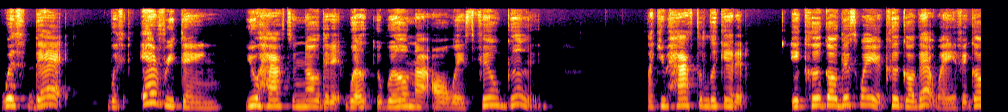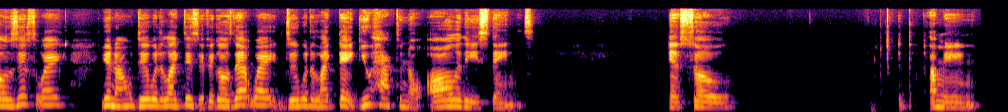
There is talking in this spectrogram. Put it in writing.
with that, with everything, you have to know that it will it will not always feel good. Like you have to look at it. It could go this way, it could go that way. If it goes this way, you know, deal with it like this. If it goes that way, deal with it like that. You have to know all of these things. And so I mean,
